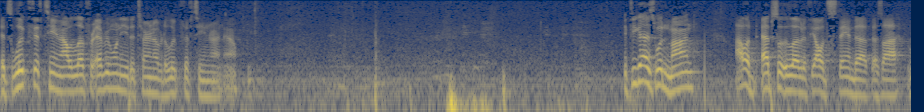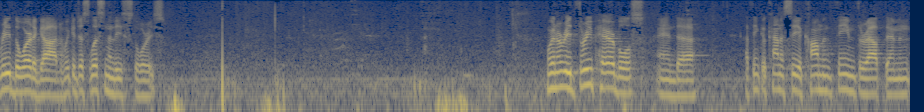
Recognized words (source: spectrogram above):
It's Luke 15, I would love for every one of you to turn over to Luke 15 right now. If you guys wouldn't mind, I would absolutely love it if y'all would stand up as I read the Word of God and we could just listen to these stories. We're going to read three parables, and uh, I think you'll kind of see a common theme throughout them. And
